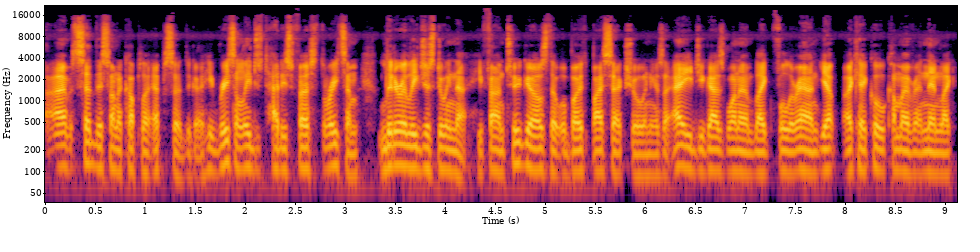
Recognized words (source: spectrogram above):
I said this on a couple of episodes ago. He recently just had his first threesome, literally just doing that. He found two girls that were both bisexual and he was like, Hey, do you guys want to like fool around? Yep. Okay, cool. Come over. And then like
